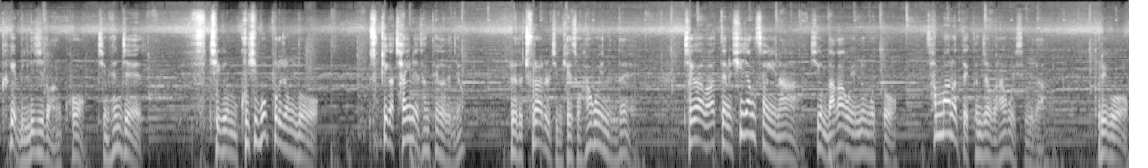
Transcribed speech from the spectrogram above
크게 밀리지도 않고 지금 현재 지금 95% 정도 숫기가 차 있는 상태거든요. 그래도 출하를 지금 계속 하고 있는데 제가 봤을 때는 시장성이나 지금 나가고 있는 것도 3만 원대 근접을 하고 있습니다. 그리고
